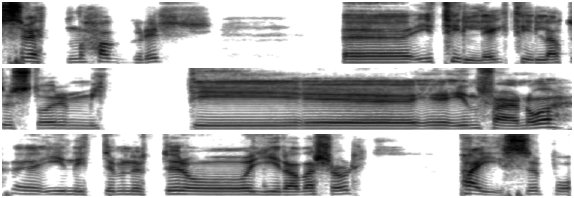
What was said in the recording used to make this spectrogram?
Svetten hagler. Uh, I tillegg til at du står midt i, i infernoet uh, i 90 minutter og gir av deg sjøl. Peise på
